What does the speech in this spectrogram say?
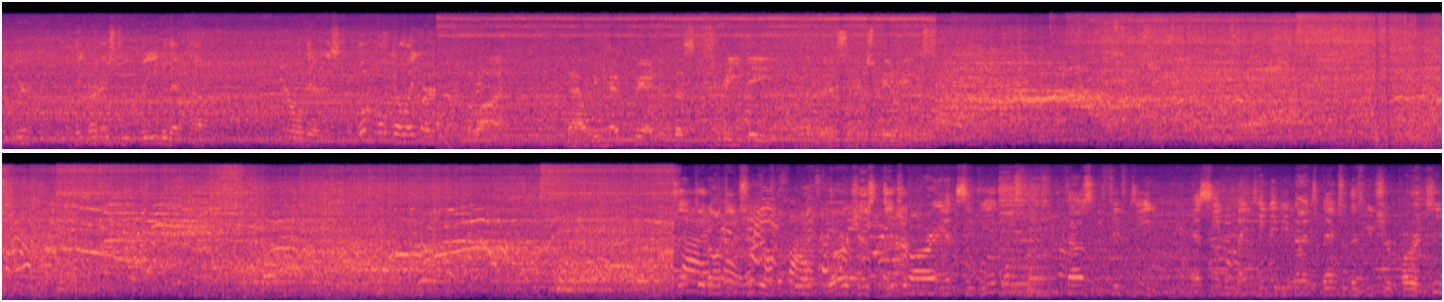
Jr., and the artist who created that uh, mural there is a local LA artist. Right. Now we have created this 3D immersive experience. Presented onto two of the world's largest digital car and some vehicles from 2015, as seen in 1989's Back to the Future Part 2,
